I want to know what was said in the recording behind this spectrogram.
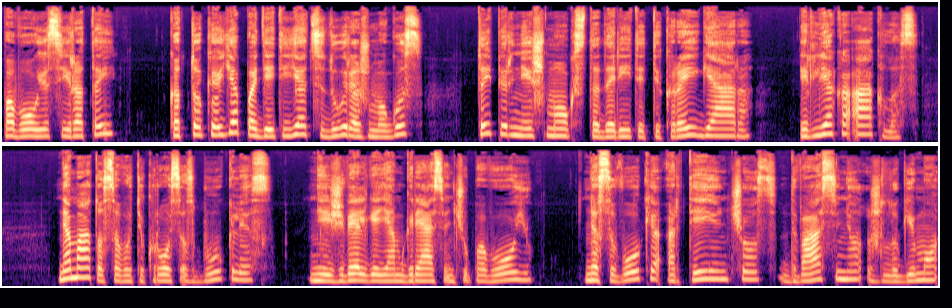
Pavojus yra tai, kad tokioje padėtyje atsidūręs žmogus taip ir neišmoksta daryti tikrai gerą ir lieka aklas, nemato savo tikrosios būklės, neižvelgia jam grėsiančių pavojų, nesuvokia artėjančios dvasinio žlugimo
